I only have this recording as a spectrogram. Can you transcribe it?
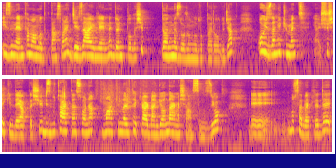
izinlerini tamamladıktan sonra cezaevlerine dönüp dolaşıp dönme zorunlulukları olacak. O yüzden hükümet yani şu şekilde yaklaşıyor. Biz bu tarihten sonra mahkumları tekrardan gönderme şansımız yok. E, bu sebeple de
